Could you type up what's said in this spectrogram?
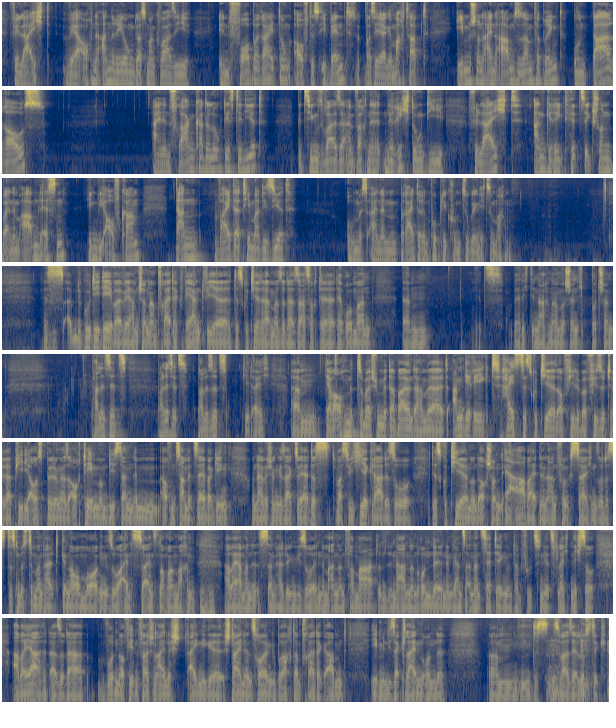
Vielleicht wäre auch eine Anregung, dass man quasi in Vorbereitung auf das Event, was ihr ja gemacht habt, eben schon einen Abend zusammen verbringt und daraus einen Fragenkatalog destilliert, beziehungsweise einfach eine, eine Richtung, die vielleicht angeregt hitzig schon bei einem Abendessen irgendwie aufkam, dann weiter thematisiert, um es einem breiteren Publikum zugänglich zu machen. Das ist eine gute Idee, weil wir haben schon am Freitag, während wir diskutiert haben, also da saß auch der, der Roman, ähm, jetzt werde ich den Nachnamen wahrscheinlich butchern, Pallesitz. Pallesitz. Pallesitz, geht eigentlich. Ähm, der war auch mit zum Beispiel mit dabei und da haben wir halt angeregt, heiß diskutiert, auch viel über Physiotherapie, die Ausbildung, also auch Themen, um die es dann im, auf dem Summit selber ging. Und da haben wir schon gesagt, so ja, das, was wir hier gerade so diskutieren und auch schon erarbeiten, in Anführungszeichen, so das, das müsste man halt genau morgen so eins zu eins nochmal machen. Mhm. Aber ja, man ist dann halt irgendwie so in einem anderen Format und in einer anderen Runde, in einem ganz anderen Setting und dann funktioniert es vielleicht nicht so. Aber ja, also da wurden auf jeden Fall schon eine, einige Steine ins Rollen gebracht am Freitagabend, eben in dieser kleinen Runde. Ähm, das, das war sehr lustig.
